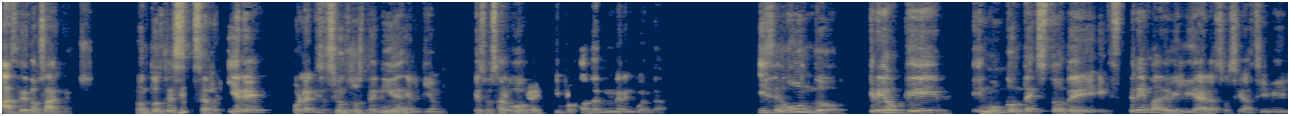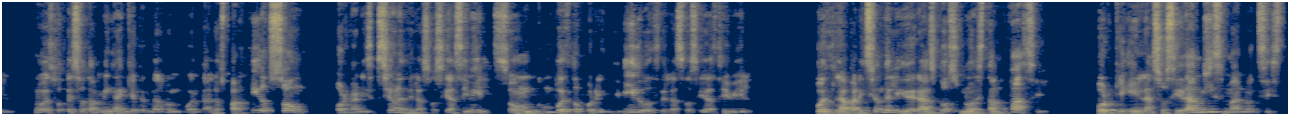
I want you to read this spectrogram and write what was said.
hace dos años. Entonces, se requiere polarización sostenida en el tiempo. Eso es algo importante tener en cuenta. Y segundo, creo que en un contexto de extrema debilidad de la sociedad civil, ¿no? eso, eso también hay que tenerlo en cuenta. Los partidos son organizaciones de la sociedad civil, son compuestos por individuos de la sociedad civil pues la aparición de liderazgos no es tan fácil, porque en la sociedad misma no existe,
